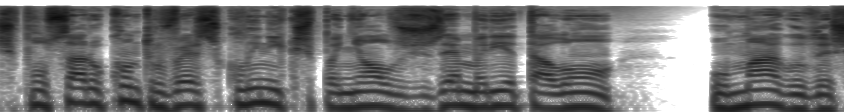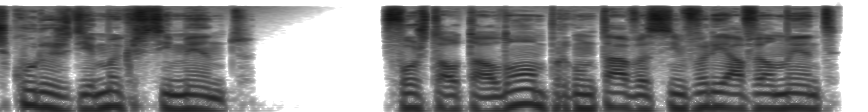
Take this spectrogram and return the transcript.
de expulsar o controverso clínico espanhol José Maria Talon, o mago das curas de emagrecimento. Foste ao Talon, perguntava-se invariavelmente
